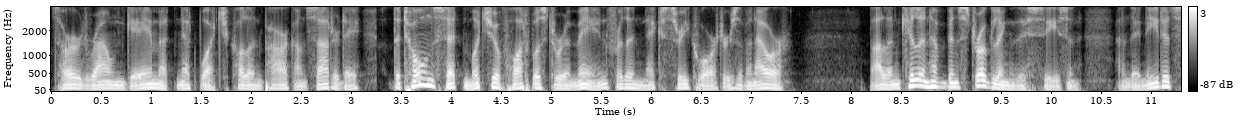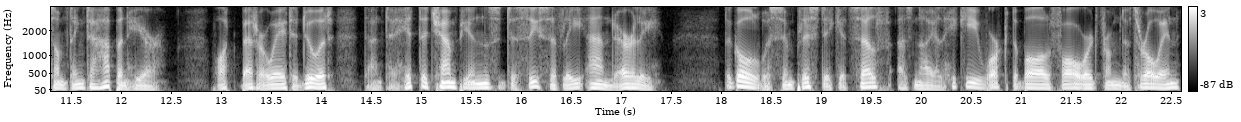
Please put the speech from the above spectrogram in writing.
third round game at Netwatch Cullen Park on Saturday, the tone set much of what was to remain for the next three quarters of an hour. Ballinkillen have been struggling this season, and they needed something to happen here. What better way to do it than to hit the champions decisively and early? The goal was simplistic itself as Niall Hickey worked the ball forward from the throw in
